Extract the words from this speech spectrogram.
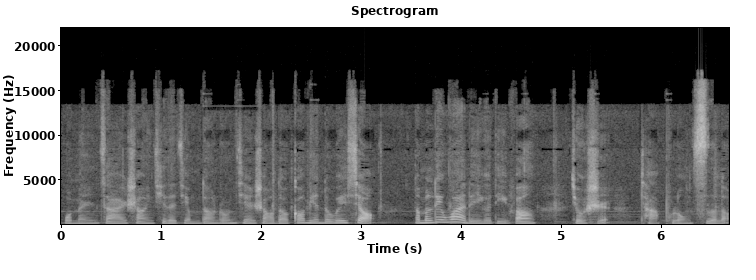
我们在上一期的节目当中介绍的高棉的微笑。那么，另外的一个地方就是塔普隆寺了。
